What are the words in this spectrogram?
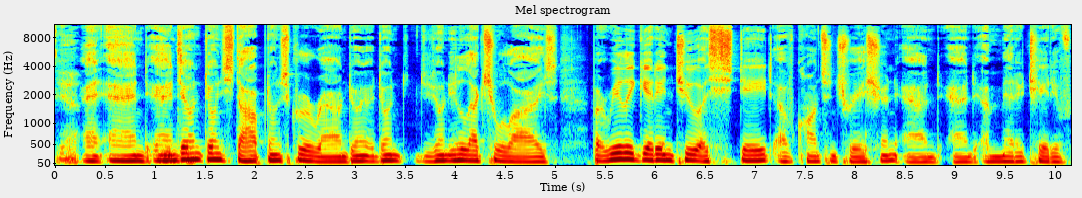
Yeah. And and, and don't don't stop, don't screw around, don't don't don't intellectualize, but really get into a state of concentration and and a meditative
